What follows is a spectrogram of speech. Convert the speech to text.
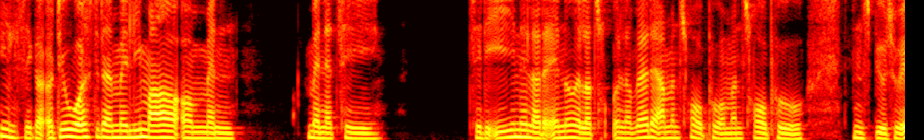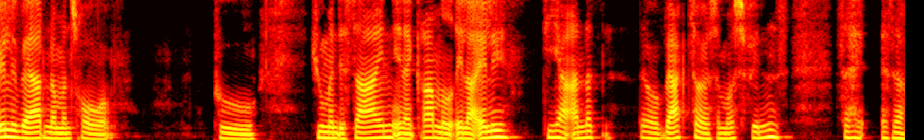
helt sikkert. Og det er jo også det der med lige meget, om man, man er til, til det ene eller det andet, eller, eller hvad det er, man tror på, om man tror på den spirituelle verden, om man tror på human design, enagrammet, eller alle de her andre der er værktøjer, som også findes. Så altså,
